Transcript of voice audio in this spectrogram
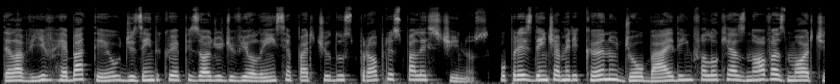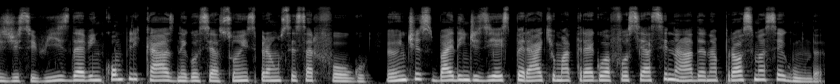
Tel Aviv rebateu, dizendo que o episódio de violência partiu dos próprios palestinos. O presidente americano Joe Biden falou que as novas mortes de civis devem complicar as negociações para um cessar-fogo. Antes, Biden dizia esperar que uma trégua fosse assinada na próxima segunda.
